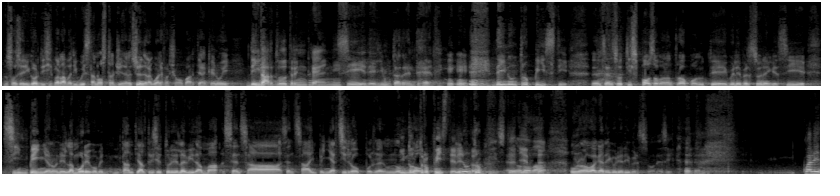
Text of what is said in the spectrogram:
Non so se ricordi, si parlava di questa nostra generazione della quale facciamo parte anche noi, dei tardo trentenni. Sì, degli ultra trentenni, dei non troppisti, nel senso ti sposo ma non troppo, tutte quelle persone che si, si impegnano nell'amore come in tanti altri settori della vita, ma senza, senza impegnarsi troppo, cioè non, I non troppo. troppisti, I non troppisti, È una nuova, una nuova categoria di persone, sì. Quali,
